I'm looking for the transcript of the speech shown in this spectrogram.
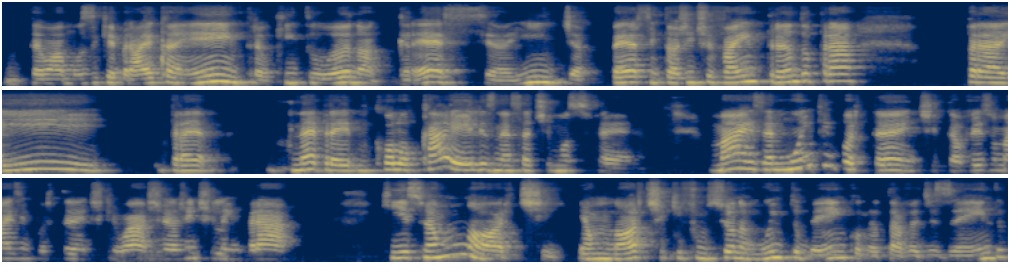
então a música hebraica entra, o quinto ano a Grécia, Índia, Pérsia, então a gente vai entrando para para ir para né, para colocar eles nessa atmosfera. Mas é muito importante, talvez o mais importante que eu acho, é a gente lembrar que isso é um norte, é um norte que funciona muito bem, como eu estava dizendo,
